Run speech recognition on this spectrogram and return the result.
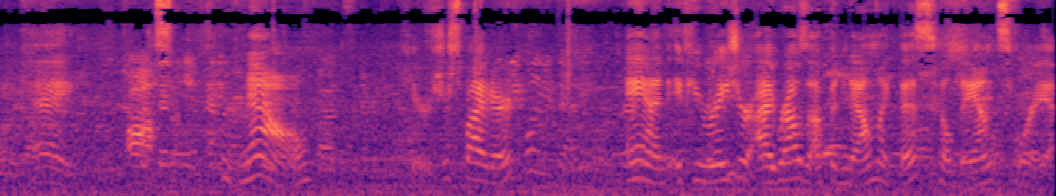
Okay. Awesome. Now, here's your spider. And if you raise your eyebrows up and down like this, he'll dance for you.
